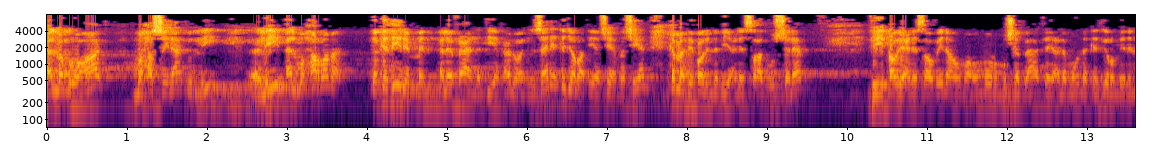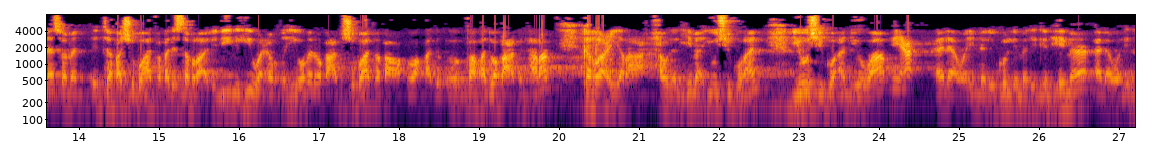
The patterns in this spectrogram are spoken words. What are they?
المكروهات محصلات للمحرمات. ككثير من الأفعال التي يفعلها الإنسان يتجرأ فيها شيئا فشيئا كما في قول النبي عليه الصلاة والسلام في قول عليه الصلاه بينهما أمور مشبهات لا يعلمهن كثير من الناس فمن اتقى الشبهات فقد استبرأ لدينه وعرضه ومن وقع في الشبهات فقد فقد وقع في الحرام كالراعي يرعى حول الحمى يوشك ان يوشك أن يواقع. ألا وإن لكل ملك حمى ألا وإن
